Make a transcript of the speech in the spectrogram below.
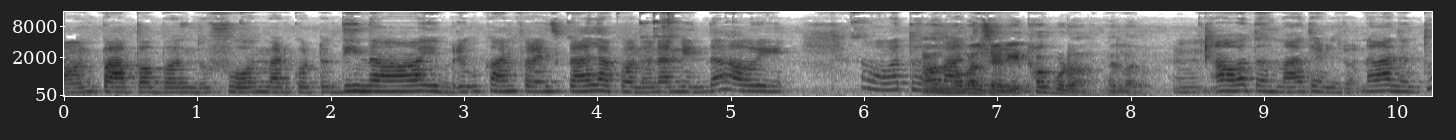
ಅವನ ಪಾಪ ಬಂದು ಫೋನ್ ಮಾಡಿಕೊಟ್ಟು ದಿನ ಇಬ್ರಿಗೂ ಕಾನ್ಫರೆನ್ಸ್ ಕಾಲ್ ಹಾಕೊಂಡು ನನ್ನಿಂದ ಅವ್ರಿಗೆ ಅವತ್ತೊಂದು ಮಾತು ಅವತ್ತೊಂದು ಮಾತು ಹೇಳಿದ್ರು. ನಾನಂತೂ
